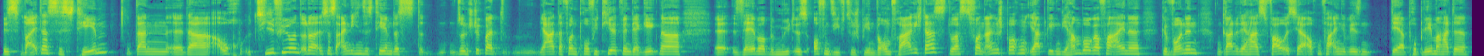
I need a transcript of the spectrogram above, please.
Ist mhm. Walters System dann äh, da auch zielführend oder ist das eigentlich ein System, das so ein Stück weit ja davon profitiert, wenn der Gegner äh, selber bemüht ist, offensiv zu spielen? Warum frage ich das? Du hast es vorhin angesprochen, ihr habt gegen die Hamburger Vereine gewonnen und gerade der HSV ist ja auch ein Verein gewesen, der Probleme hatte,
